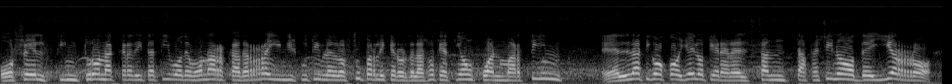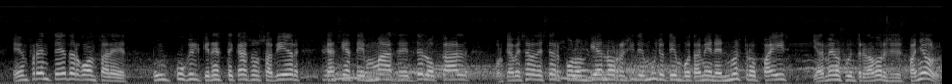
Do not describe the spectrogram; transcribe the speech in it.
posee el cinturón acreditativo de monarca, de rey indiscutible de los superligeros de la asociación, Juan Martín, el látigo Coya y lo tienen, el santafesino de hierro, enfrente de Eder González. Un púgil que en este caso, Xavier, casi hace más eh, de local, porque a pesar de ser colombiano, reside mucho tiempo también en nuestro país y al menos su entrenador es español.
